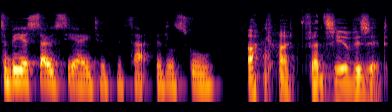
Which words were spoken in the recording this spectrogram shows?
to be associated with that little school. I, I fancy a visit.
